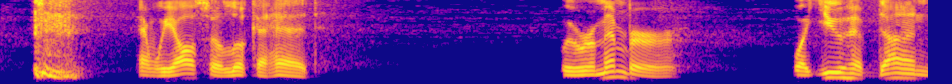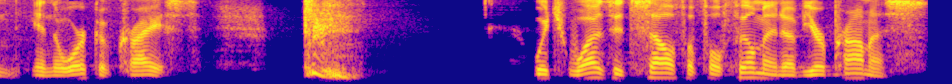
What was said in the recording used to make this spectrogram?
and we also look ahead. We remember what you have done in the work of Christ. which was itself a fulfillment of your promise.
